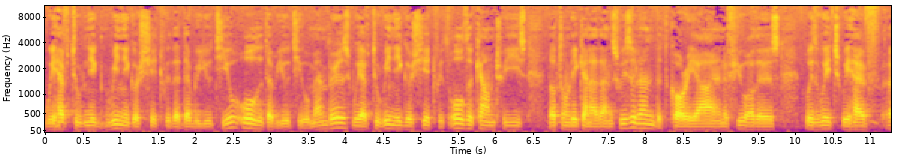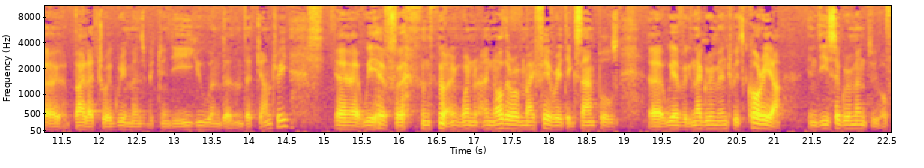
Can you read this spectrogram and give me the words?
we have to ne- renegotiate with the WTO, all the WTO members. We have to renegotiate with all the countries, not only Canada and Switzerland, but Korea and a few others with which we have uh, bilateral agreements between the EU and, the, and that country. Uh, we have uh, one, another of my favorite examples. Uh, we have an agreement with Korea. In this agreement of,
